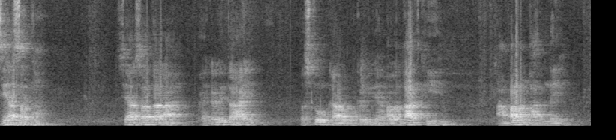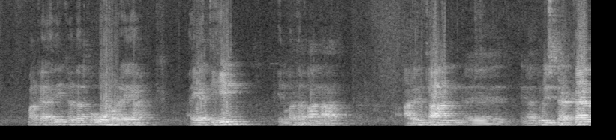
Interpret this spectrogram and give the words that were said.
siyaasadda siyaasaddana waxay ka mid tahay dastuurkan wuxuu ka mid yahay ballanqaadkii aan ballan qaadnay marka adinka dadka ugu horreeya ayaa tihiin in mataqaana aad arrintan inaad u istaagtaan.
